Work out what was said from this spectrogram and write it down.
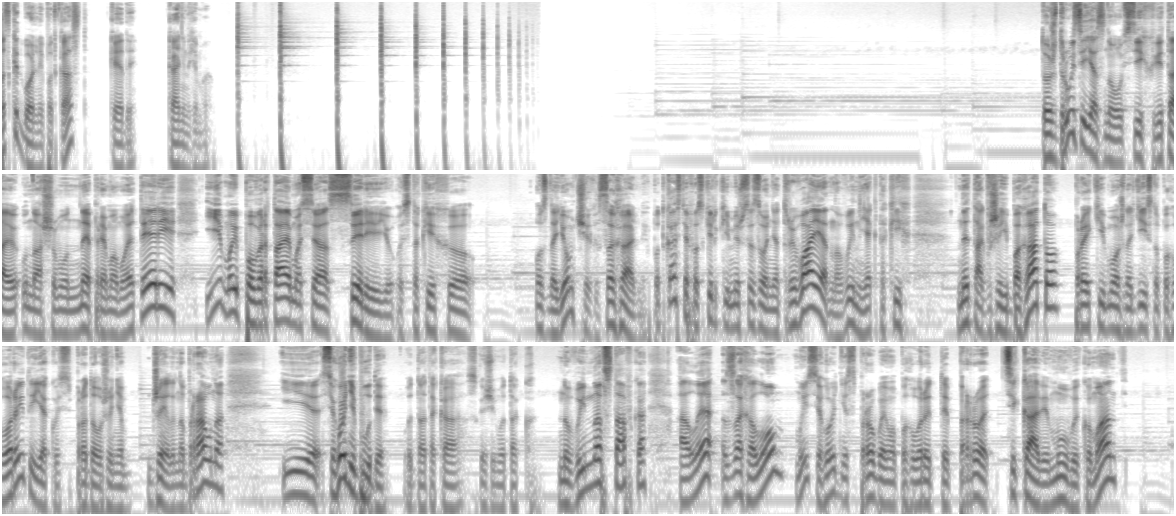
Баскетбольний подкаст Кеди Канінгема. Тож, друзі, я знову всіх вітаю у нашому непрямому етері, і ми повертаємося з серією ось таких е, ознайомчих загальних подкастів, оскільки міжсезоння триває, новин як таких не так вже і багато, про які можна дійсно поговорити, якось продовження Джейлена Брауна. І сьогодні буде одна така, скажімо так, новинна вставка. Але загалом ми сьогодні спробуємо поговорити про цікаві мови команд,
